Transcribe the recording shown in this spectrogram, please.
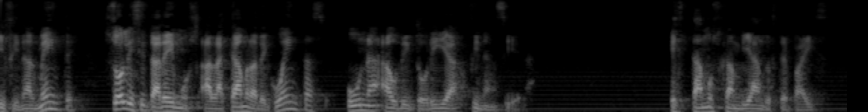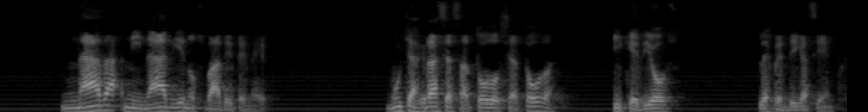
Y finalmente, solicitaremos a la Cámara de Cuentas una auditoría financiera. Estamos cambiando este país. Nada ni nadie nos va a detener. Muchas gracias a todos y a todas y que Dios les bendiga siempre.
